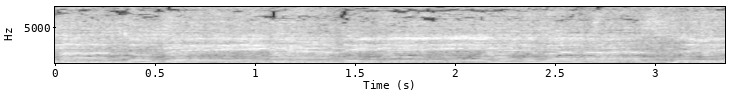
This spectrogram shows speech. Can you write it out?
Μ' α το πέι κατή εβαστή.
